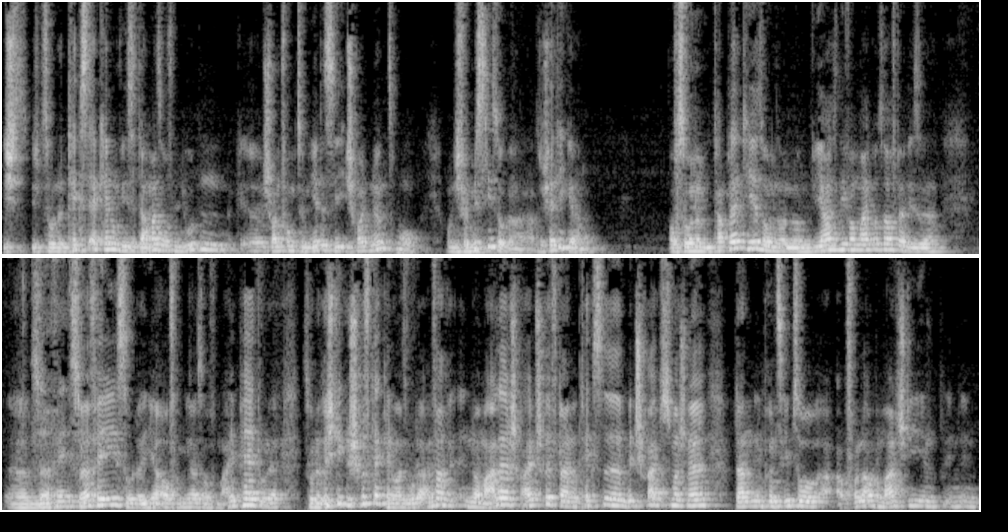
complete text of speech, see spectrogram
ich, ich, so eine Texterkennung, wie sie damals auf Newton äh, schon funktioniert, das sehe ich heute nirgendwo. Und ich vermisse die sogar. Also ich hätte die gerne. Auf so einem Tablet hier, so, so einem, wie heißen die von Microsoft, da diese ähm, Surface. Surface oder hier auch von mir aus auf dem iPad oder so eine richtige Schrifterkennung, also wo du einfach in normaler Schreibschrift deine Texte mitschreibst mal schnell, dann im Prinzip so vollautomatisch die in, in, in,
